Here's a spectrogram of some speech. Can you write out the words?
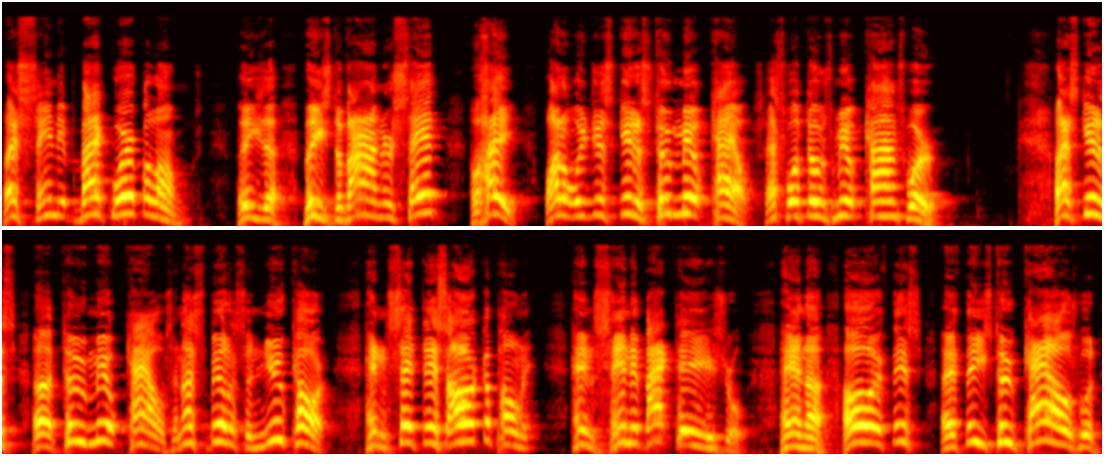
let's send it back where it belongs. These, uh, these diviners said, Well, hey, why don't we just get us two milk cows? That's what those milk kinds were. Let's get us uh, two milk cows and let's build us a new cart and set this ark upon it and send it back to Israel. And uh, oh, if this, if these two cows would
